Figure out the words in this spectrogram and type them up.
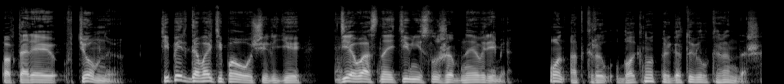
Повторяю, в темную. Теперь давайте по очереди, где вас найти в неслужебное время. Он открыл блокнот, приготовил карандаш.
